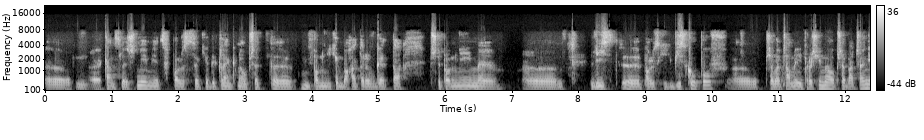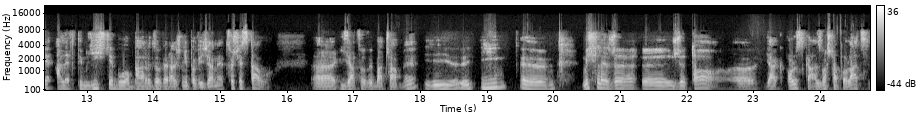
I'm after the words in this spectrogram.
e, kanclerz Niemiec w Polsce, kiedy klęknął przed e, pomnikiem bohaterów getta. Przypomnijmy list polskich biskupów. Przebaczamy i prosimy o przebaczenie, ale w tym liście było bardzo wyraźnie powiedziane, co się stało i za co wybaczamy. I, i myślę, że, że to, jak Polska, a zwłaszcza Polacy,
